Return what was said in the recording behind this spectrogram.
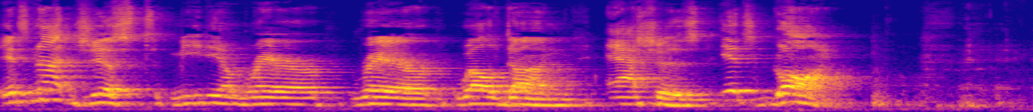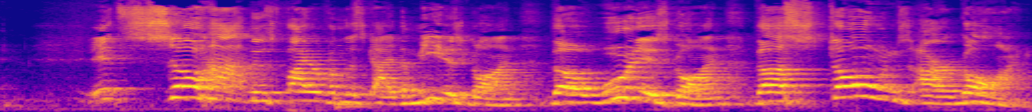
It's not just medium rare, rare, well done, ashes. It's gone. It's so hot, this fire from the sky. The meat is gone. The wood is gone. The stones are gone.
